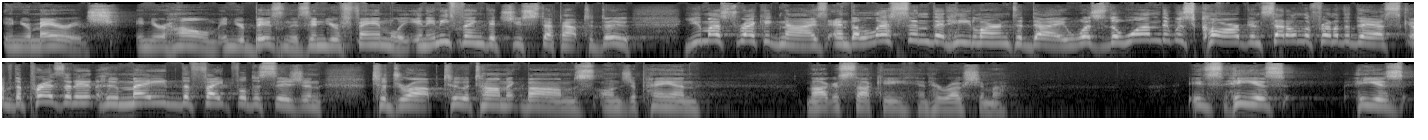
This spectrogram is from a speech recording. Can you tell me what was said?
in your marriage, in your home, in your business, in your family, in anything that you step out to do, you must recognize, and the lesson that he learned today was the one that was carved and set on the front of the desk of the president who made the fateful decision to drop two atomic bombs on Japan, Nagasaki, and Hiroshima. He is he is,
